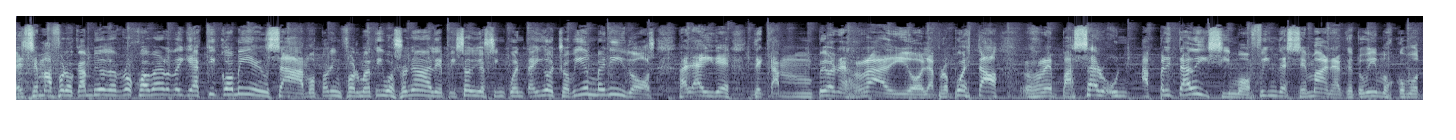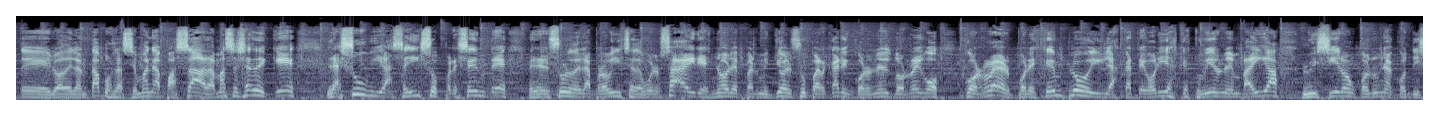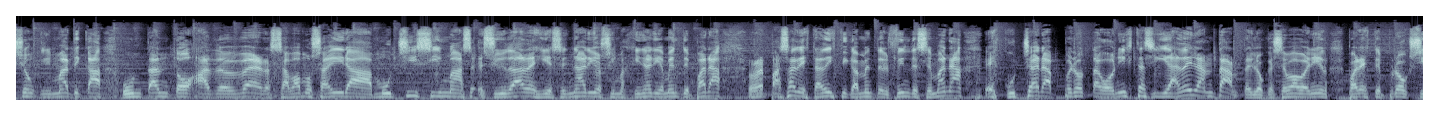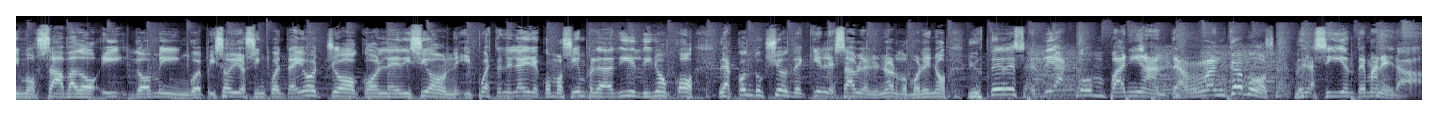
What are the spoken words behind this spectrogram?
El semáforo cambió de rojo a verde y aquí comienza Motor Informativo Zonal, episodio 58. Bienvenidos al aire de Campeones Radio. La propuesta, repasar un apretadísimo fin de semana que tuvimos como te lo adelantamos la semana pasada. Más allá de que la lluvia se hizo presente en el sur de la provincia de Buenos Aires, no le permitió al Supercar en Coronel Dorrego correr, por ejemplo, y las categorías que estuvieron en Bahía lo hicieron con una condición climática un tanto adversa. Vamos a ir a muchísimas ciudades y escenarios imaginariamente para repasar estadísticamente el fin de semana, escuchar a protagonistas y adelantarte lo que se va a venir para este próximo sábado y domingo. Episodio 58 con la edición y puesta en el aire como siempre Daniel Dinoco, la conducción de quien les habla Leonardo Moreno y ustedes de acompañante. Arrancamos de la siguiente manera.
